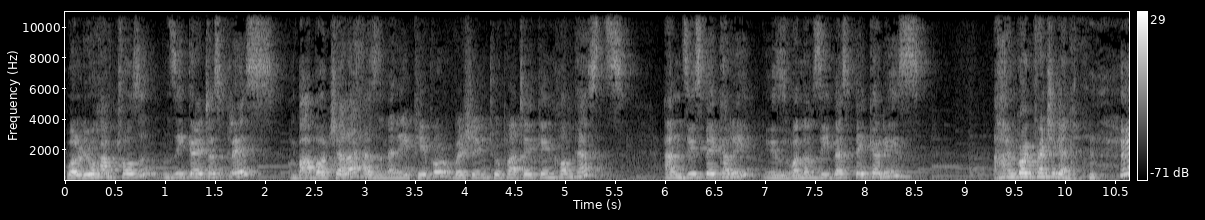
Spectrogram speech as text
Well, you have chosen the greatest place. Barbocella has many people wishing to partake in contests, and this bakery is one of the best bakeries. I'm going French again.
